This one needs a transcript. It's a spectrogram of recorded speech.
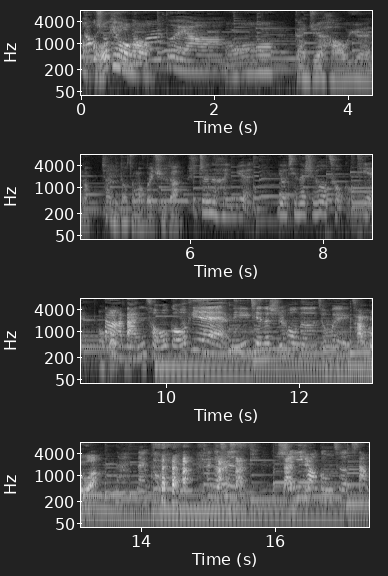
高雄哦，对啊。哦，感觉好远哦，这样你都怎么回去的？是真的很远，有钱的时候坐高铁，大胆坐高铁；没钱的时候呢，就会长路啊。那那 那个是十一号公车上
